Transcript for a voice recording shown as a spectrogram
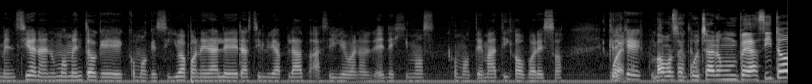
menciona en un momento que como que se iba a poner a leer a Silvia Plath, así que bueno, elegimos como temático por eso. ¿Querés Bueno, que vamos a otro? escuchar un pedacito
